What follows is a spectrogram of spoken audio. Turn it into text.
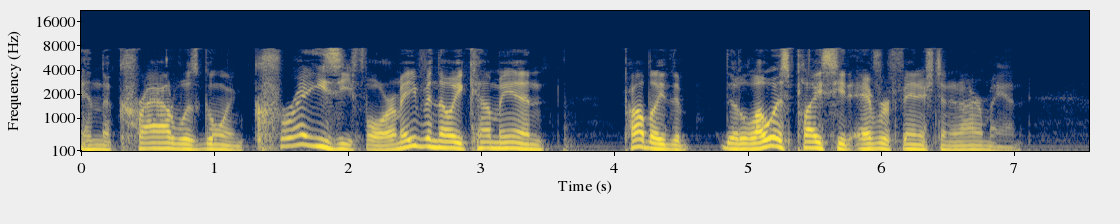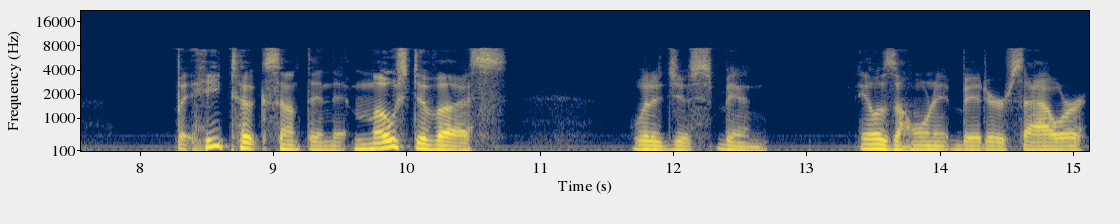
and the crowd was going crazy for him, even though he come in probably the the lowest place he'd ever finished in an Ironman. But he took something that most of us would have just been ill as a hornet, bitter, sour,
